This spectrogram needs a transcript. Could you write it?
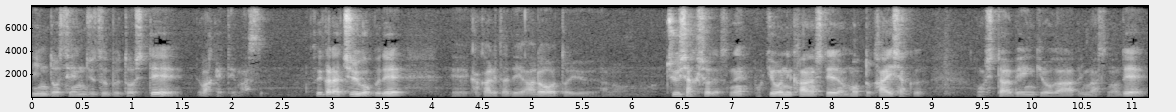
インド戦術部として分けていますそれから中国で、えー書かれたであろうというあの注釈書ですね。お経に関してもっと解釈をした勉強がありますので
